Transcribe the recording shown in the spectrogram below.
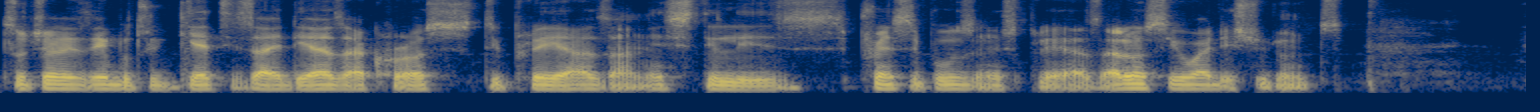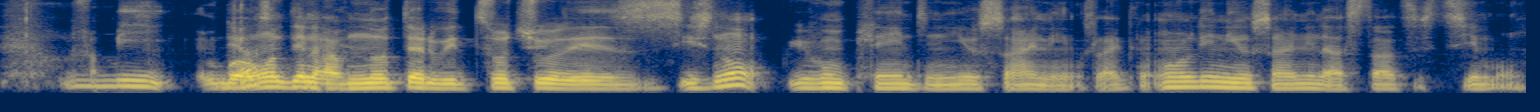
Tuchel is able to get his ideas across the players and instill his principles in his players, I don't see why they shouldn't. Be, but one thing I've noted with Tuchel is he's not even playing the new signings. Like the only new signing that starts is Timo.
